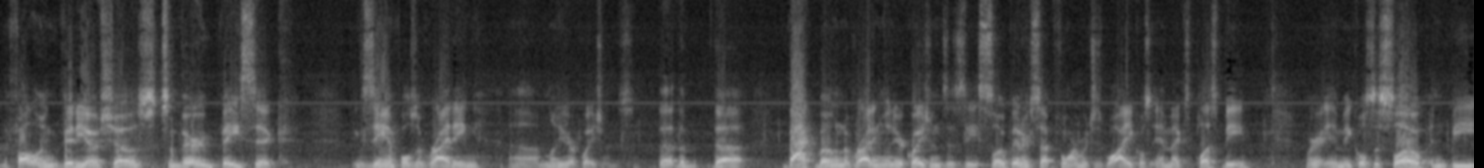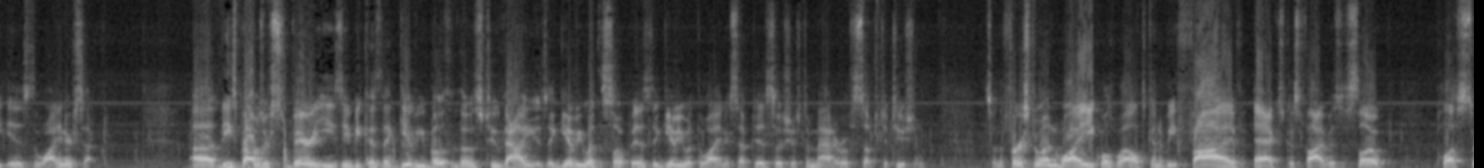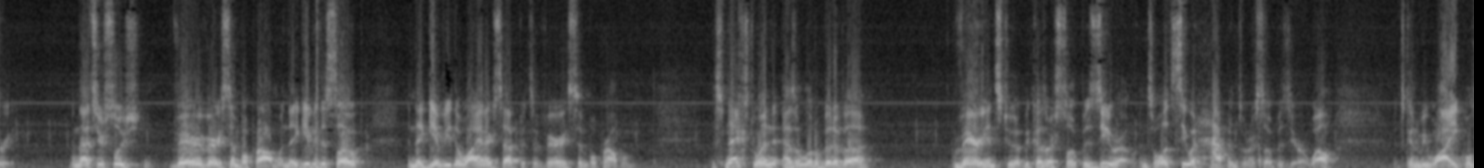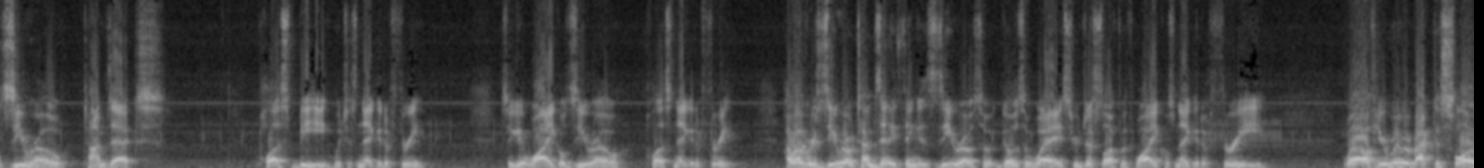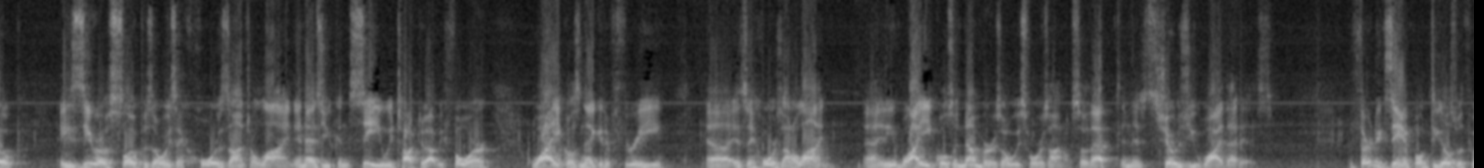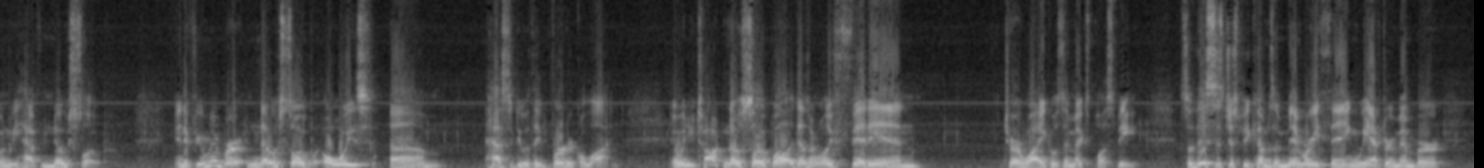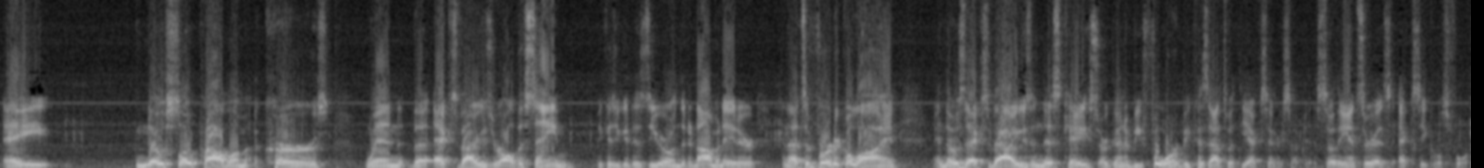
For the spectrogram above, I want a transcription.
The following video shows some very basic examples of writing um, linear equations. The, the, the backbone of writing linear equations is the slope-intercept form, which is y equals mx plus b, where m equals the slope and b is the y-intercept. Uh, these problems are very easy because they give you both of those two values. They give you what the slope is, they give you what the y-intercept is, so it's just a matter of substitution. So in the first one, y equals, well, it's going to be 5x, because 5 is the slope, plus 3. And that's your solution. Very, very simple problem. When they give you the slope and they give you the y-intercept, it's a very simple problem. This next one has a little bit of a variance to it because our slope is 0. And so let's see what happens when our slope is 0. Well, it's going to be y equals 0 times x plus b, which is negative 3. So you get y equals 0 plus negative 3. However, 0 times anything is 0, so it goes away, so you're just left with y equals negative 3. Well, if you remember back to slope, a zero slope is always a horizontal line. And as you can see, we talked about before, y equals negative 3 uh, is a horizontal line. Uh, any y equals a number is always horizontal. So that, and this shows you why that is. The third example deals with when we have no slope. And if you remember, no slope always um, has to do with a vertical line. And when you talk no slope, well, it doesn't really fit in to our y equals mx plus b. So this is just becomes a memory thing. We have to remember a no slope problem occurs when the x values are all the same because you get a zero in the denominator and that's a vertical line and those x values in this case are going to be 4 because that's what the x-intercept is. So the answer is x equals 4.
